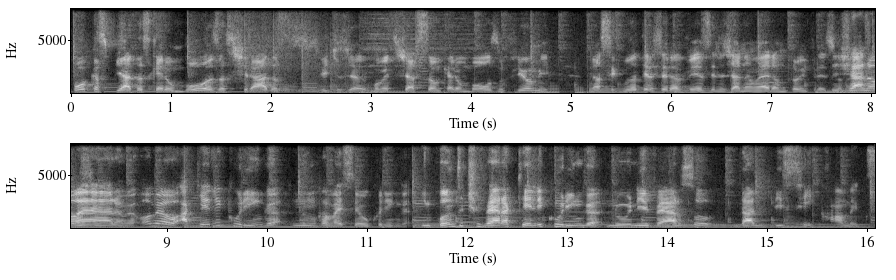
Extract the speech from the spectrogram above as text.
poucas piadas que eram boas, as tiradas, os vídeos, de, os momentos de ação que eram bons no filme, na segunda, terceira vez eles já não eram tão impressionantes. Já não eram, meu. Ô, meu, aquele Coringa nunca vai ser o Coringa. Enquanto tiver aquele Coringa no universo da DC Comics,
